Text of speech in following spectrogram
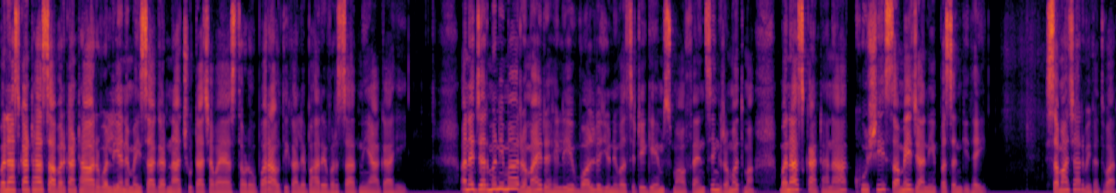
બનાસકાંઠા, સાબરકાંઠા, અરવલ્લી અને મહીસાગરના છૂટાછવાયા સ્થળો પર આવતીકાલે ભારે વરસાદની આગાહી. અને જર્મનીમાં રમાઈ રહેલી વર્લ્ડ યુનિવર્સિટી ગેમ્સમાં ફેન્સિંગ રમતમાં બનાસકાંઠાના ખુશી સમેજાની પસંદગી થઈ. સમાચાર વિગતવાર.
